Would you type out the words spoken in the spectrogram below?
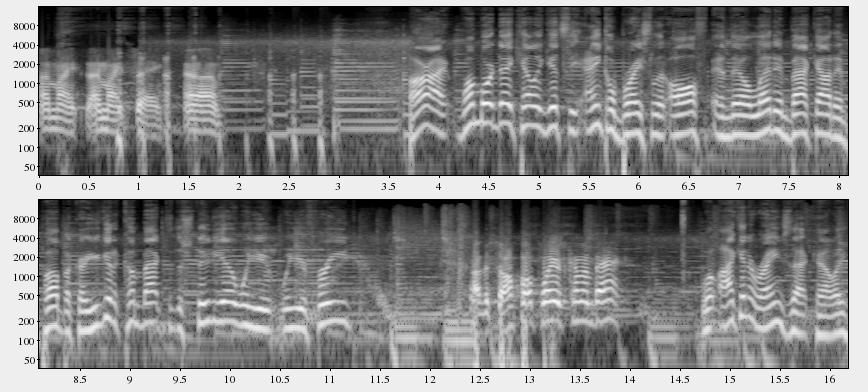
I might I might say. um, all right, one more day. Kelly gets the ankle bracelet off, and they'll let him back out in public. Are you going to come back to the studio when you when you're freed? Are the softball players coming back? Well, I can arrange that, Kelly,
